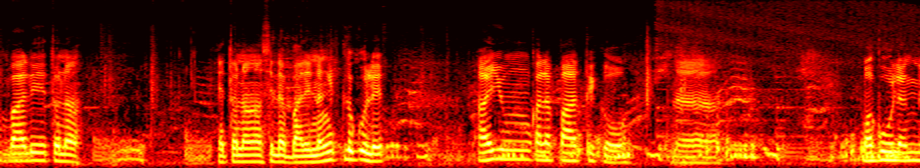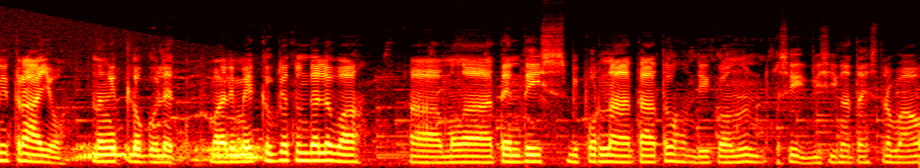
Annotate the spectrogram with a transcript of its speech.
Bali ito na. Ito na nga sila. Bali ng itlog ulit. Ay yung kalapati ko na magulang ni Trayo ng itlog ulit. Bali may itlog na itong dalawa. ah, mga 10 days before na ata to. Hindi ko amun kasi busy nga tayo sa trabaho.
